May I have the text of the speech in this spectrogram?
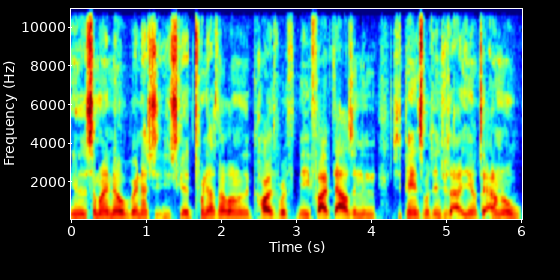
you know there's someone I know right now she just get a twenty thousand dollar loan and the car is worth maybe five thousand and she's paying so much interest. I, you know it's like I don't know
